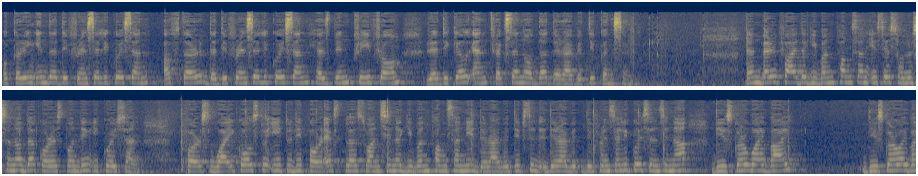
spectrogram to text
occurring in the differential equation after the differential equation has been free from radical and fraction of the derivative concerned. Then verify the given function is a solution of the corresponding equation. First y equals to e to the power x plus 1 sina given function ni derivative sin derivative differential equation sina d square y by d square y by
